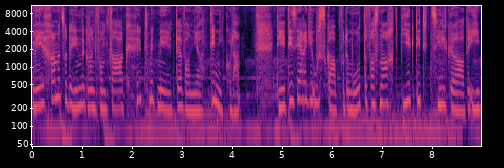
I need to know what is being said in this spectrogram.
Wir kommen zu den Hintergründen vom Tag. Heute mit mir, der Vanja, die Nicola. Die diesjährige Ausgabe der Motorfassnacht biegt in die Zielgerade ein.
